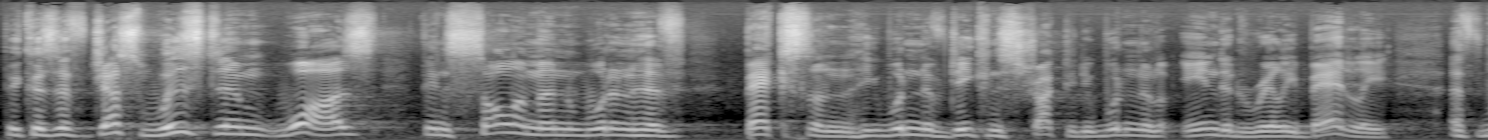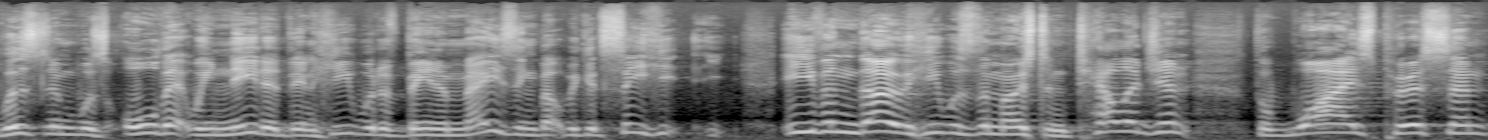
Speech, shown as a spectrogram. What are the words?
Because if just wisdom was, then Solomon wouldn't have backslidden, he wouldn't have deconstructed, he wouldn't have ended really badly. If wisdom was all that we needed, then he would have been amazing. But we could see, he, even though he was the most intelligent, the wise person,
